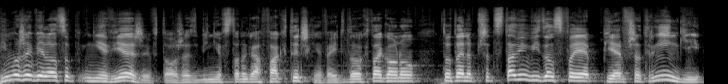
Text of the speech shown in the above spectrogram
Mimo, że wiele osób nie wierzy w to, że Zbigniew Stonoga faktycznie wejdzie do oktagonu, to ten przedstawił widzom swoje pierwsze treningi,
